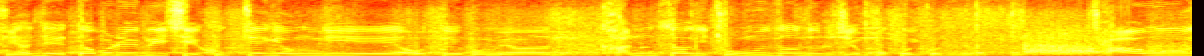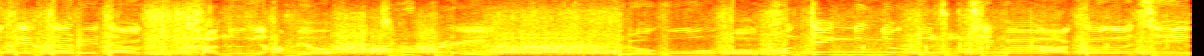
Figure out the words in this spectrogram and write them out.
지금 현재 WBC 국제 경기에 어떻게 보면 가능성이 좋은 선수를 지금 뽑고 있거든요. 좌우 센터를 다 가능하며 주루 플레이 그리고 어, 컨택 능력도 좋지만 아까 같이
